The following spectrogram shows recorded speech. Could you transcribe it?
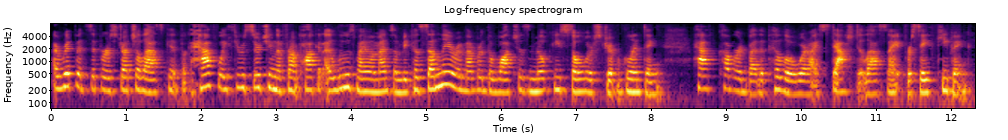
I rip at Zipper's stretch elastic, but halfway through searching the front pocket, I lose my momentum because suddenly I remembered the watch's milky solar strip glinting half covered by the pillow where I stashed it last night for safekeeping.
